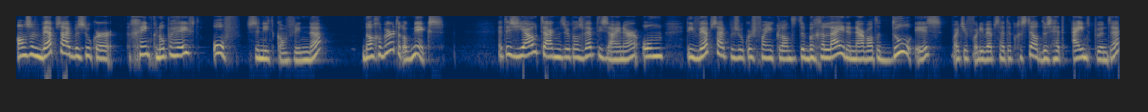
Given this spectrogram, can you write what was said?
Als een websitebezoeker geen knoppen heeft of ze niet kan vinden, dan gebeurt er ook niks. Het is jouw taak natuurlijk als webdesigner om die websitebezoekers van je klanten te begeleiden naar wat het doel is wat je voor die website hebt gesteld. Dus het eindpunt. Hè?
